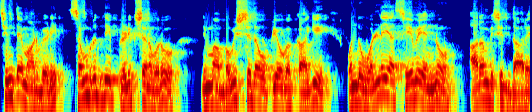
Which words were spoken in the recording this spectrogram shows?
ಚಿಂತೆ ಮಾಡಬೇಡಿ. ಸಮೃದ್ಧಿ ಪ್ರಿಡಿಕ್ಷನ್ ಅವರು ನಿಮ್ಮ ಭವಿಷ್ಯದ ಉಪಯೋಗಕ್ಕಾಗಿ ಒಂದು ಒಳ್ಳೆಯ ಸೇವೆಯನ್ನು ಆರಂಭಿಸಿದ್ದಾರೆ.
